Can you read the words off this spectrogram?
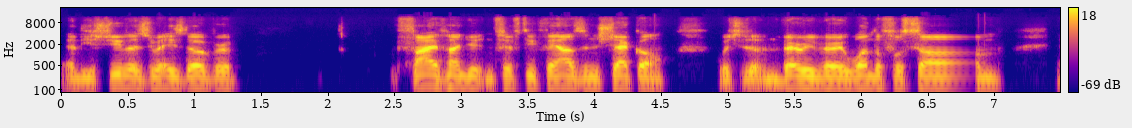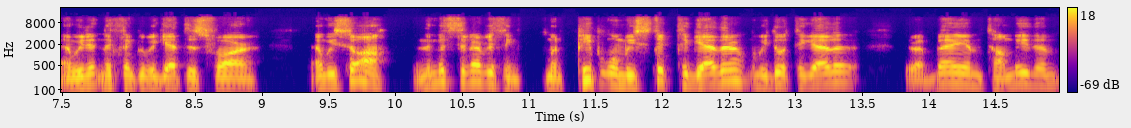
and the yeshiva has raised over 550,000 shekel, which is a very, very wonderful sum. And we didn't think we would get this far. And we saw in the midst of everything, when people, when we stick together, when we do it together, the Rabbeim, Talmidim,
